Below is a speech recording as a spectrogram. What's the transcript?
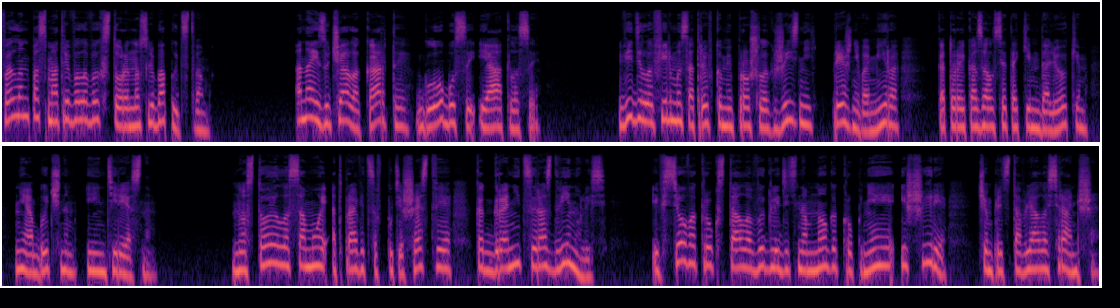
Феллон посматривала в их сторону с любопытством. Она изучала карты, глобусы и атласы. Видела фильмы с отрывками прошлых жизней, прежнего мира, который казался таким далеким, необычным и интересным. Но стоило самой отправиться в путешествие, как границы раздвинулись, и все вокруг стало выглядеть намного крупнее и шире, чем представлялось раньше.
